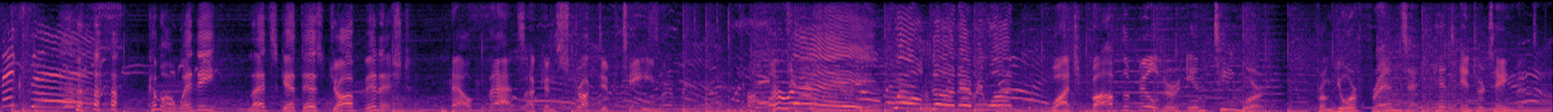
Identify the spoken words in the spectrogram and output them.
mixing! Come on, Wendy. Let's get this job finished. Now that's a constructive team. Hooray! Well done, everyone. Watch Bob the Builder in Teamwork from your friends at Hit Entertainment.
